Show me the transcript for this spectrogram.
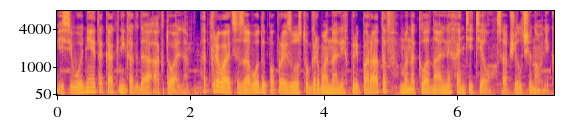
и сегодня это как никогда актуально. Открываются заводы по производству гормональных препаратов, моноклональных антител, сообщил чиновник.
